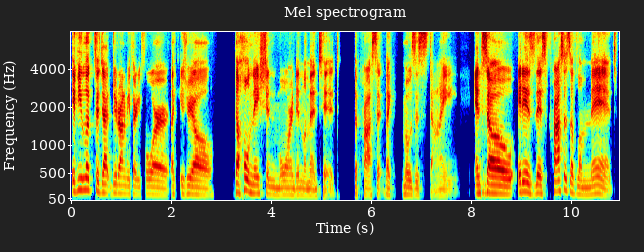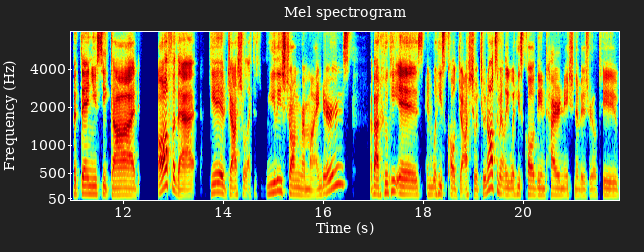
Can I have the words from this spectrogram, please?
if you look to Deuteronomy 34, like Israel, the whole nation mourned and lamented the process, like Moses dying. And mm-hmm. so it is this process of lament, but then you see God off of that give Joshua like this really strong reminders about who he is and what he's called Joshua to, and ultimately what he's called the entire nation of Israel to,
